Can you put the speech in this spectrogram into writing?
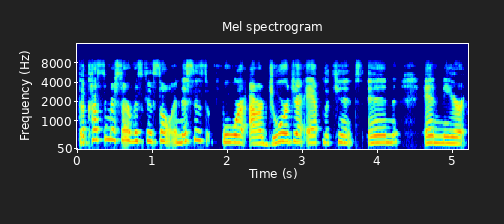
the customer service consultant. This is for our Georgia applicants in and near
